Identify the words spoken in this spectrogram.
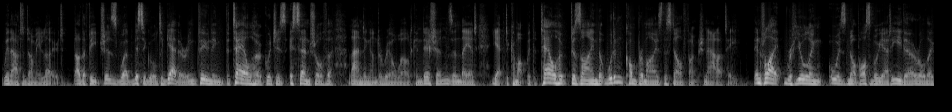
without a dummy load. Other features were missing altogether, including the tail hook, which is essential for landing under real world conditions, and they had yet to come up with a tail hook design that wouldn't compromise the stealth functionality. In flight, refueling was not possible yet either, although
